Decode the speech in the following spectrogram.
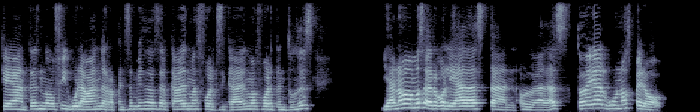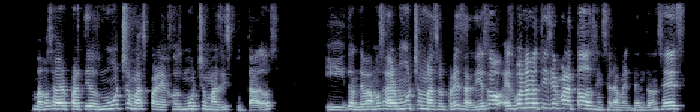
que antes no figuraban, de repente se empiezan a hacer cada vez más fuertes y cada vez más fuertes. Entonces, ya no vamos a ver goleadas tan holgadas, todavía algunos, pero vamos a ver partidos mucho más parejos, mucho más disputados y donde vamos a ver mucho más sorpresas. Y eso es buena noticia para todos, sinceramente. Entonces,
